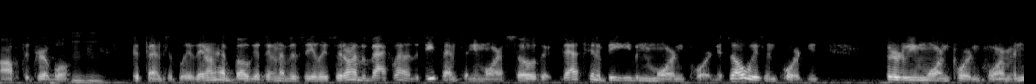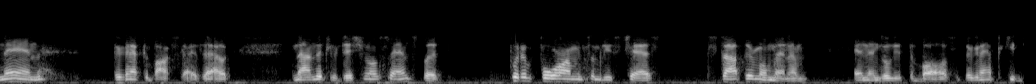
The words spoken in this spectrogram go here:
off the dribble mhm. defensively. They don't have Bogut, they don't have Ezeli, so they don't have a back line of the defense anymore. So that's going to be even more important. It's always important, but it'll be more important for them. And then they're to have to box guys out, not in the traditional sense, but put a forearm in somebody's chest, stop their momentum, and then go get the balls. They're to have to keep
